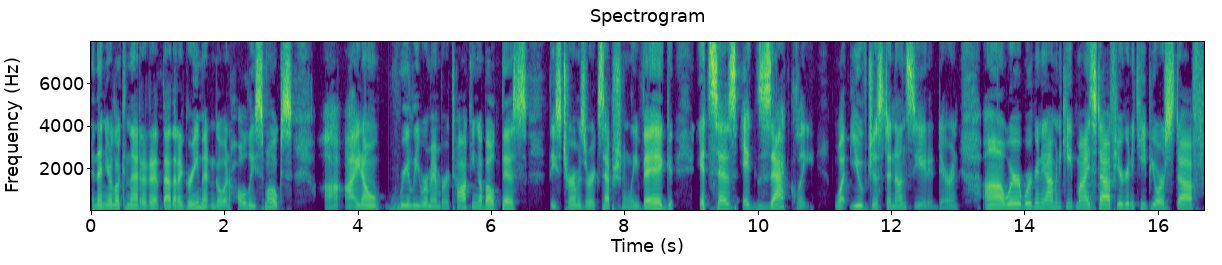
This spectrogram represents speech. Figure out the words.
And then you're looking at that agreement and going, Holy smokes, uh, I don't really remember talking about this. These terms are exceptionally vague. It says exactly what you've just enunciated, Darren. Uh, we're we're gonna I'm gonna keep my stuff. You're gonna keep your stuff.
